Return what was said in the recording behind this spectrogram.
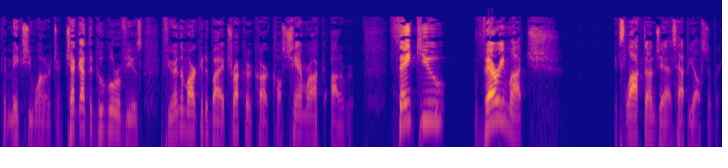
that makes you want to return. Check out the Google reviews. If you're in the market to buy a truck or a car, call Shamrock Auto Group. Thank you very much. It's Locked on Jazz. Happy All Star break.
